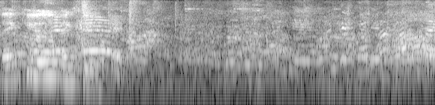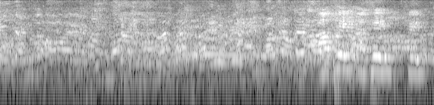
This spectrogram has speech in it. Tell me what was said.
Thank you, thank you. Okay, okay, okay.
